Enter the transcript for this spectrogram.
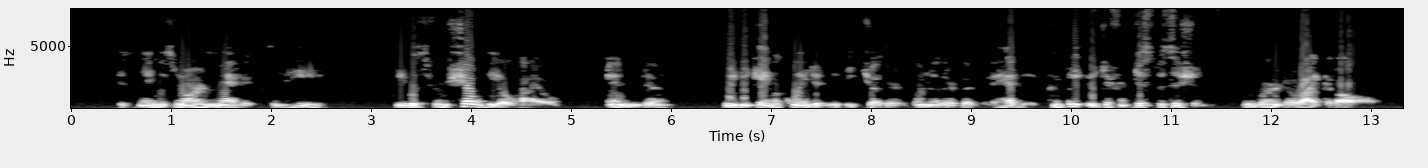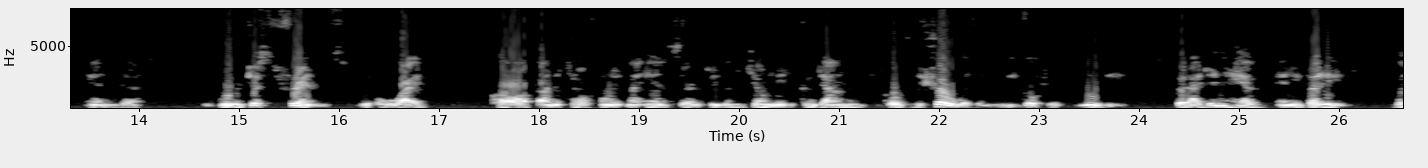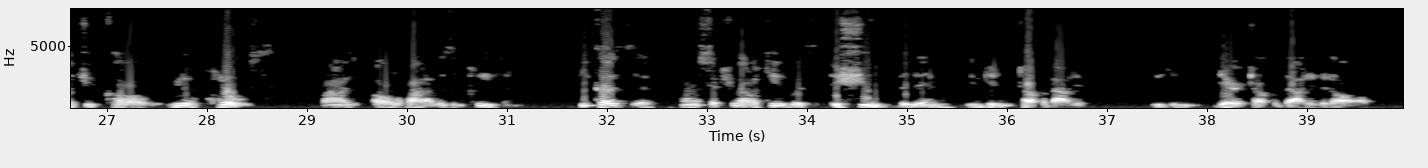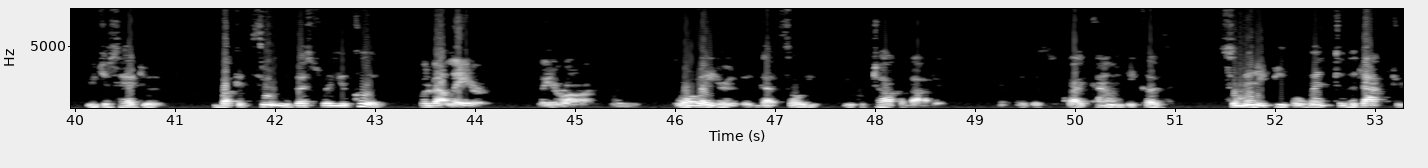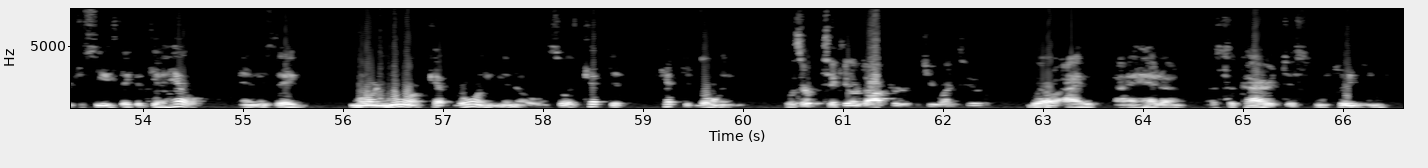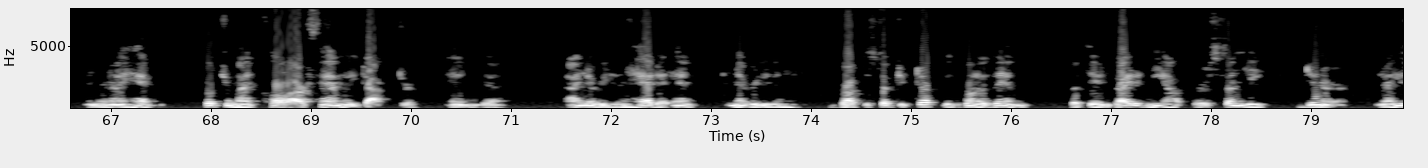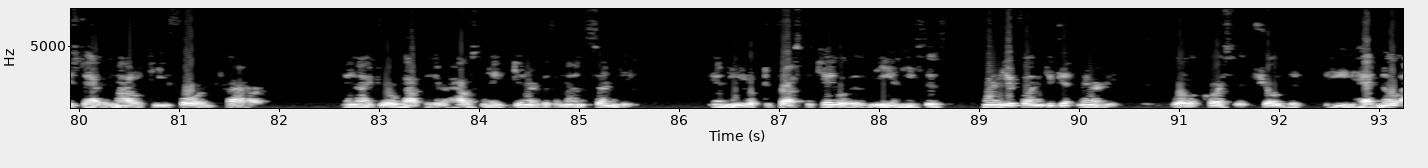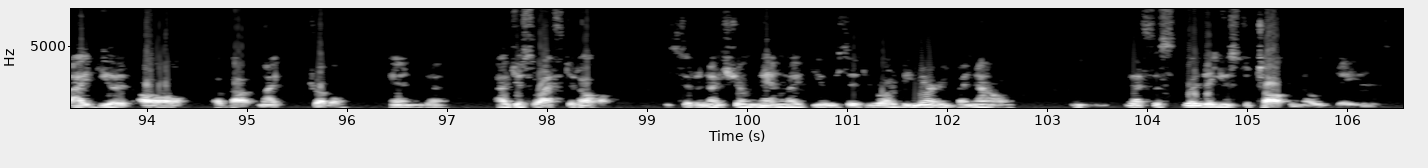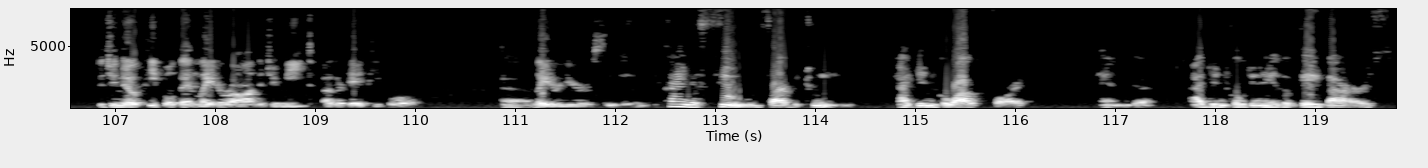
His name was Lauren Maddox, and he he was from Shelby, Ohio, and uh, we became acquainted with each other, one another, but had completely different dispositions. We weren't alike at all, and uh, we were just friends. We, oh, I'd call up on the telephone at my aunt's there in Cleveland and tell me to come down and go to the show with him, and we'd go to a movie. But I didn't have anybody what you'd call real close while all the while I was in Cleveland, because uh, homosexuality was eschewed. Then you didn't talk about it. You didn't dare talk about it at all. You just had to bucket through the best way you could. What about later? Later on, when you Well, later it got so you, you could talk about it. It was quite common because so many people went to the doctor to see if they could get help, and as they more and more kept going, you know, so it kept it kept it going. was there a particular doctor that you went to? Well, I I had a a psychiatrist in Cleveland, and then I had what you might call our family doctor, and uh, I never even had a never even brought the subject up with one of them, but they invited me out for a Sunday dinner, and I used to have a Model T Ford car, and I drove out to their house and ate dinner with them on Sunday, and he looked across the table at me and he says, "When are you going to get married?" Well, of course, it showed that he had no idea at all about my trouble, and uh, I just laughed it off. He said, "A nice young man like you," he says, "you ought to be married by now." That's the way they used to talk in those days. Did you know people then later on? Did you meet other gay people Uh, later years? kind of few and far between. I didn't go out for it, and uh, I didn't go to any of the gay bars.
